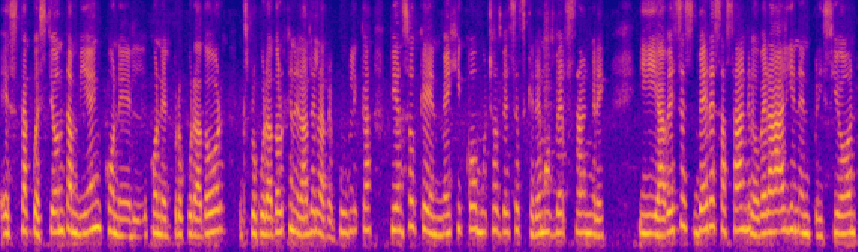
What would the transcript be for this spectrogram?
esta cuestión también con el, con el procurador, ex procurador general de la República. Pienso que en México muchas veces queremos ver sangre y a veces ver esa sangre o ver a alguien en prisión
